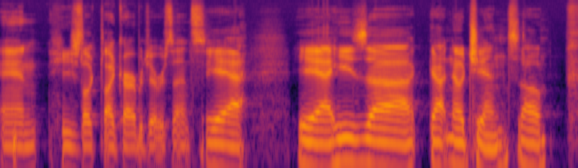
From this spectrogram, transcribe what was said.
and he's looked like garbage ever since. Yeah. Yeah, he's uh, got no chin, so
